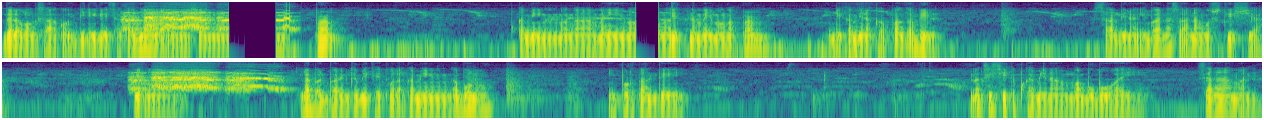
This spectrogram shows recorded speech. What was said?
dalawang sako ibinigay sa kanya wala naman siyang farm kaming mga may mga na may mga farm. Hindi kami nakapag-abil. Sabi ng iba nasaan ang hustisya? Pero laban pa rin kami kahit wala kaming abono. Importante nagsisikap kami na mabubuhay. Sana naman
